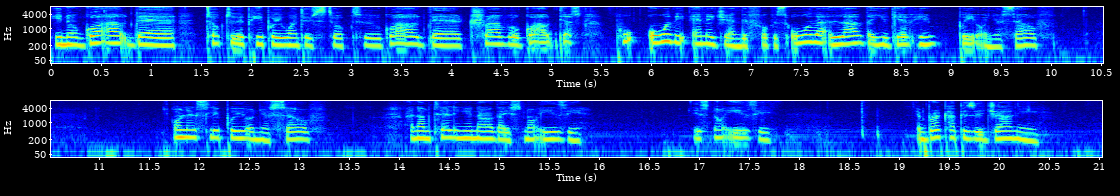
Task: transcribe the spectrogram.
You know, go out there, talk to the people you want to talk to, go out there, travel, go out, just put all the energy and the focus, all that love that you gave him, put it on yourself. Honestly, put it on yourself. And I'm telling you now that it's not easy. It's not easy. A breakup is a journey.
